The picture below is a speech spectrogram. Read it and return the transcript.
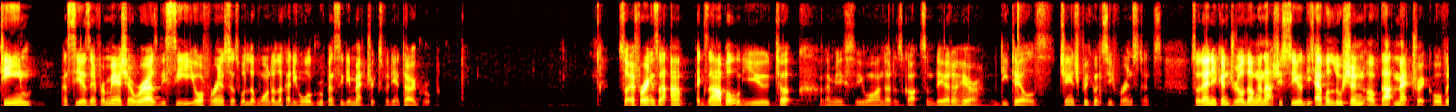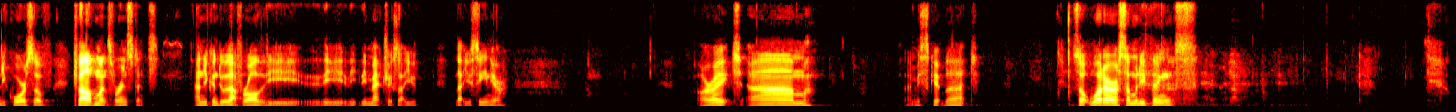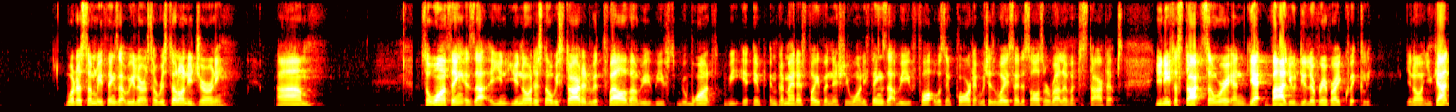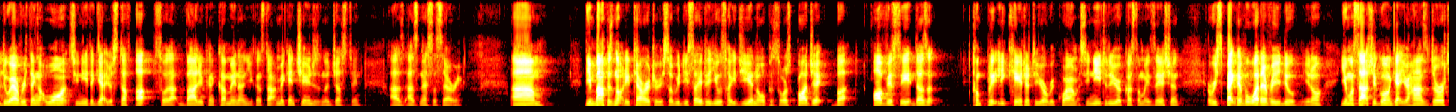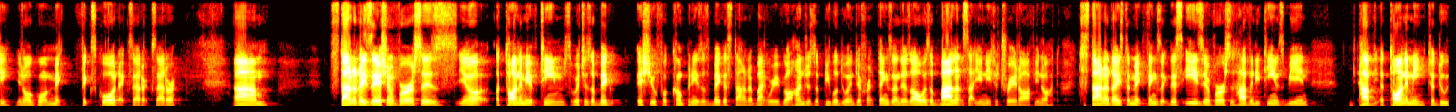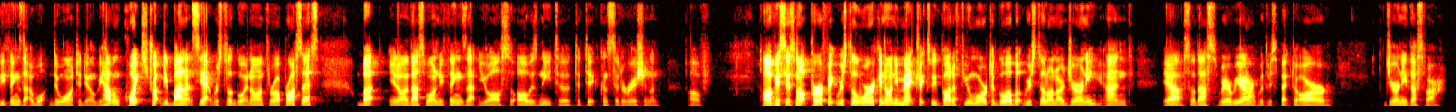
team and see his information, whereas the CEO, for instance, would look, want to look at the whole group and see the metrics for the entire group. So if, for exa uh, example, you took, let me see one that has got some data here, details, change frequency, for instance. So then you can drill down and actually see the evolution of that metric over the course of 12 months, for instance. And you can do that for all the, the, the, the metrics that, you, that you've seen here. All right. Um, let me skip that. So what are some of the things? What are some of the things that we learned? So we're still on the journey. Um, so one thing is that you, you notice now we started with 12 and we, we, we want, we imp implemented five initially. One of the things that we thought was important, which is why I said it's also relevant to startups. You need to start somewhere and get value delivering very quickly. You know, you can't do everything at once. You need to get your stuff up so that value can come in and you can start making changes and adjusting as, as necessary. Um, the map is not the territory, so we decided to use Hygieia, an open source project, but obviously it doesn't completely cater to your requirements. You need to do your customization irrespective of whatever you do, you know, you must actually go and get your hands dirty, you know, go and make, fix code, et cetera, et cetera. Um, standardization versus, you know, autonomy of teams, which is a big issue for companies as big as Standard Bank, where you've got hundreds of people doing different things, and there's always a balance that you need to trade off, you know, to standardize to make things like this easier versus having the teams being have the autonomy to do the things that they want to do. And we haven't quite struck the balance yet. We're still going on through our process. But you know, that's one of the things that you also always need to, to take consideration of. Obviously, it's not perfect. We're still working on the metrics. We've got a few more to go, but we're still on our journey. And yeah, so that's where we are with respect to our journey thus far.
